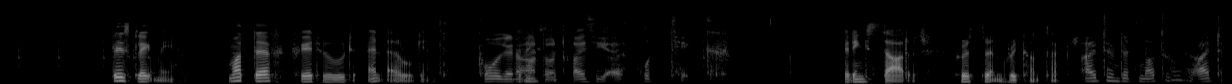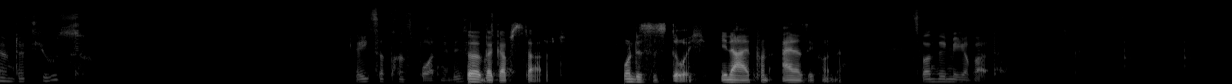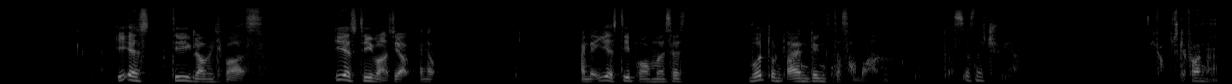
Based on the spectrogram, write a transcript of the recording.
Please click me. Mod Create Root and Arrogant. Kohlegenerator 30F pro Tick. Getting started. Crystal and Recontact. Item that not item that use. Laser Transport. Ne, So, Laser Backup started. Und es ist durch. Innerhalb von einer Sekunde. 20 Megabyte. ESD, glaube ich, war's. ESD war's, ja, genau. Eine ESD brauchen wir, das heißt, Wood und ein Dings, das haben wir. Das ist nicht schwer. Ich hab's gefunden.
